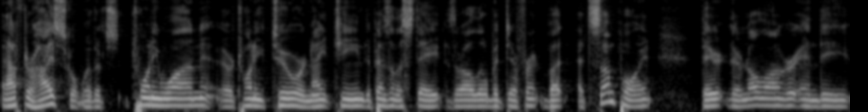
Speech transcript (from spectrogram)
after high school, whether it's 21 or 22 or 19, depends on the state. They're all a little bit different, but at some point, they're they're no longer in the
